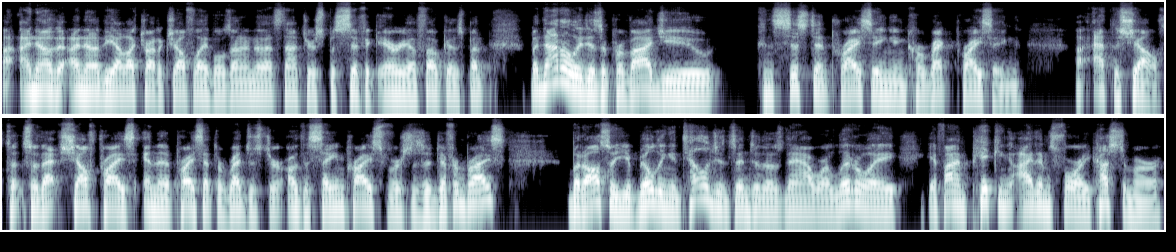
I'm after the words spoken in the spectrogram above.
I, I, know that i know the electronic shelf labels and i know that's not your specific area of focus but but not only does it provide you consistent pricing and correct pricing uh, at the shelf. So that shelf price and the price at the register are the same price versus a different price. But also you're building intelligence into those now where literally if i'm picking items for a customer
